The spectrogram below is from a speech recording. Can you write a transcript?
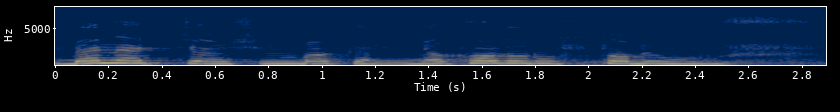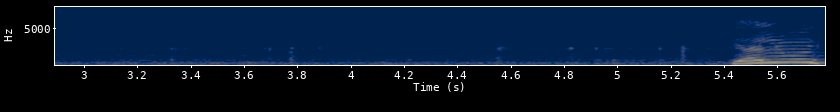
Ben atacağım şimdi bakın. Ne kadar usta bir vuruş. Gel bak.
